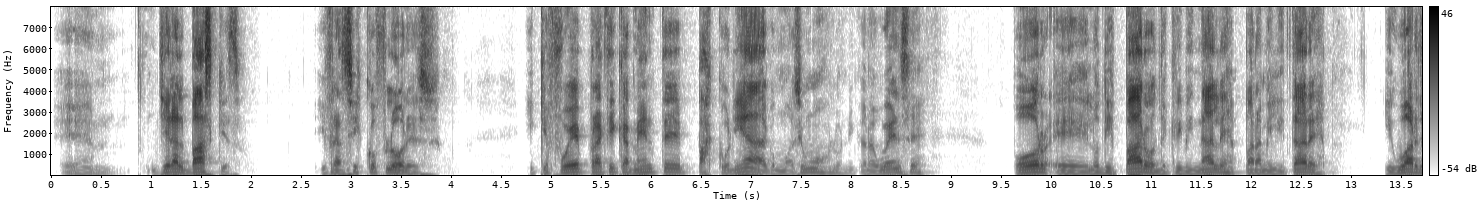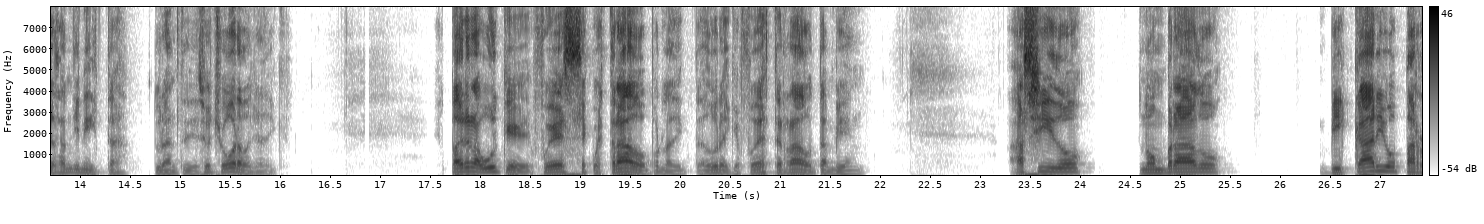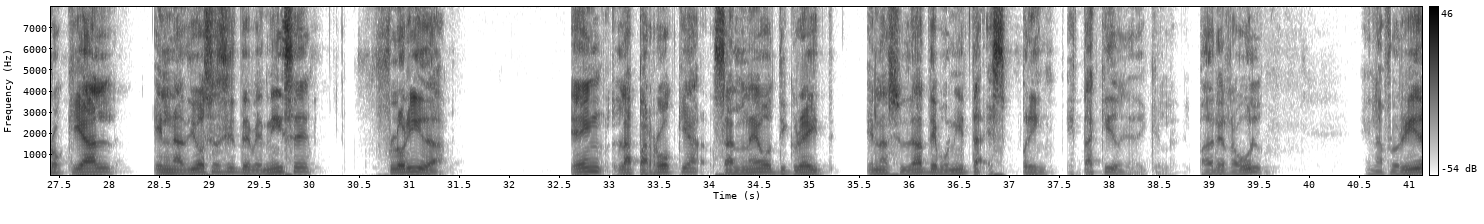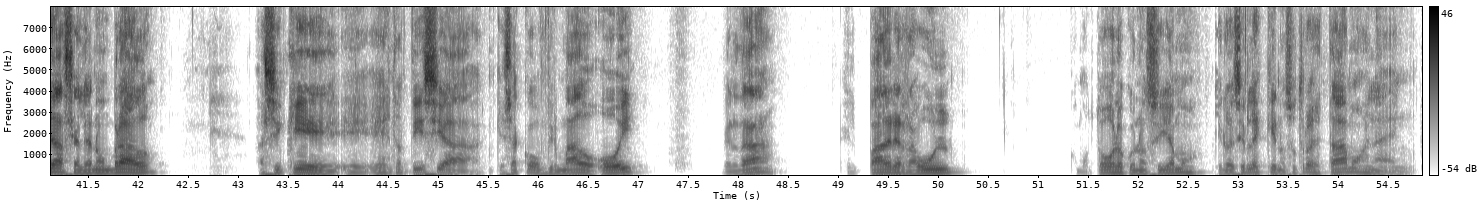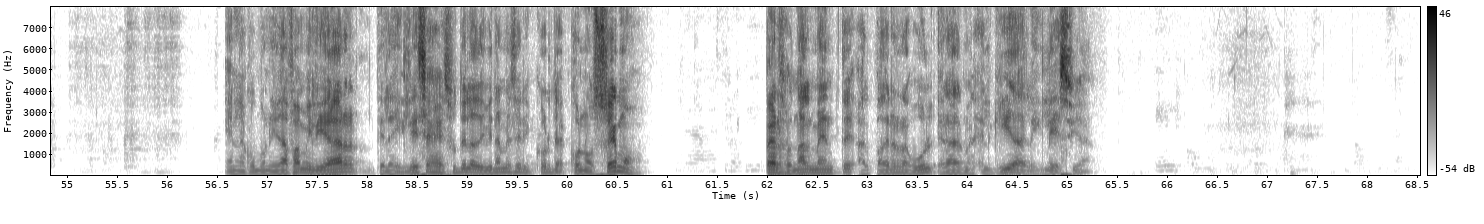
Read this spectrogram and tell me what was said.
eh, Gerald Vázquez y Francisco Flores, y que fue prácticamente pasconeada, como decimos los nicaragüenses, por eh, los disparos de criminales paramilitares y guardias sandinistas durante 18 horas, doña Dick. El padre Raúl, que fue secuestrado por la dictadura y que fue desterrado también, ha sido nombrado vicario parroquial en la diócesis de Benice, Florida, en la parroquia San Leo de Great, en la ciudad de Bonita Spring. Está aquí, doña Dick padre Raúl, en la Florida se le ha nombrado. Así que eh, es noticia que se ha confirmado hoy, ¿verdad? El padre Raúl, como todos lo conocíamos, quiero decirles que nosotros estábamos en la, en, la comunidad familiar de la Iglesia Jesús de la Divina Misericordia. Conocemos personalmente al padre Raúl, era el guía de la iglesia,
